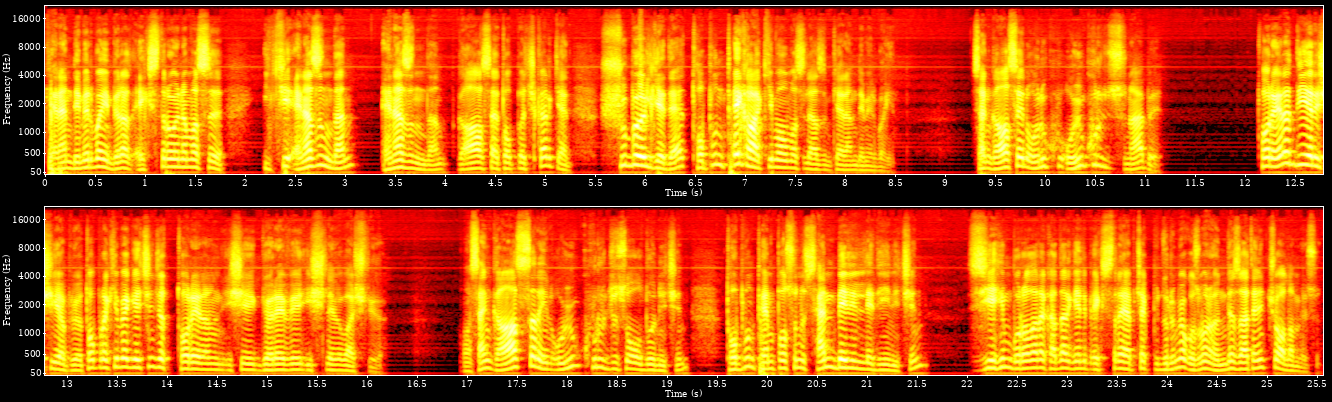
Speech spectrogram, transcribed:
Kerem Demirbay'ın biraz ekstra oynaması iki en azından en azından Galatasaray topla çıkarken şu bölgede topun tek hakim olması lazım Kerem Demirbay'ın. Sen Galatasaray'ın oyun, oyun kurucusun abi. Torreira diğer işi yapıyor. Top rakibe geçince Torreira'nın işi, görevi, işlevi başlıyor. Ama sen Galatasaray'ın oyun kurucusu olduğun için, topun temposunu sen belirlediğin için Ziyech'in buralara kadar gelip ekstra yapacak bir durum yok. O zaman önde zaten hiç çoğalamıyorsun.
